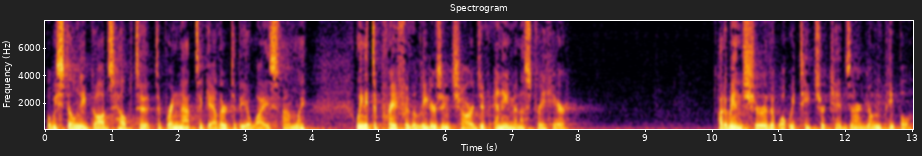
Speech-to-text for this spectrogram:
But we still need God's help to, to bring that together to be a wise family. We need to pray for the leaders in charge of any ministry here. How do we ensure that what we teach our kids and our young people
